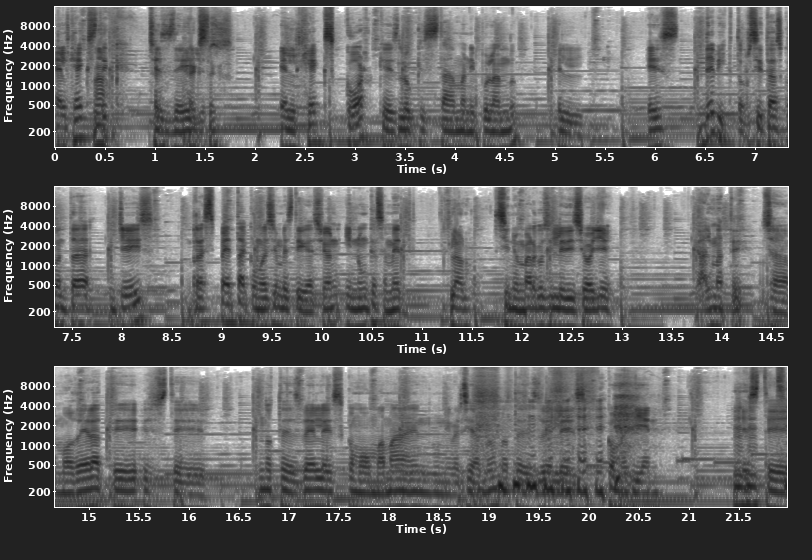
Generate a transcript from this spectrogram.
El Hextech Ah, sí, es de ellos. El Hex Core, que es lo que se está manipulando, el, es de Víctor. Si te das cuenta, Jace respeta como esa investigación y nunca se mete. Claro. Sin embargo, si le dice, oye, cálmate, o sea, modérate, este, no te desveles como mamá en universidad, ¿no? No te desveles, come bien. Este, Sí.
